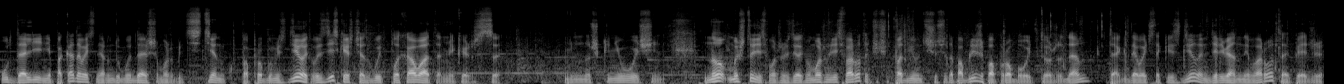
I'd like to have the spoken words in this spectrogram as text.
удаление. Пока давайте, наверное, думаю, дальше, может быть, стенку попробуем сделать. Вот здесь, конечно, сейчас будет плоховато, мне кажется. Немножко не очень. Но мы что здесь можем сделать? Мы можем здесь ворота чуть-чуть подвинуть еще сюда поближе, попробовать тоже, да? Так, давайте так и сделаем. Деревянные ворота, опять же.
